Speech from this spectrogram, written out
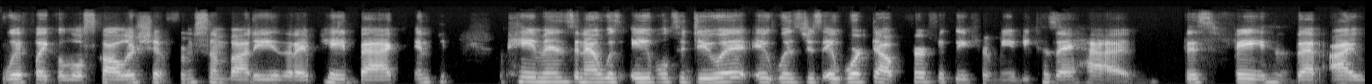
with like a little scholarship from somebody that I paid back in payments, and I was able to do it. It was just it worked out perfectly for me because I had this faith that I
